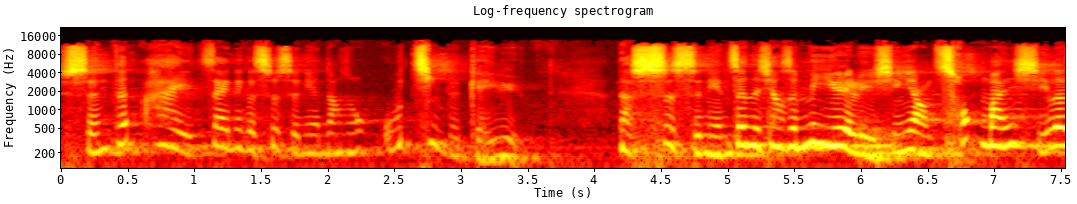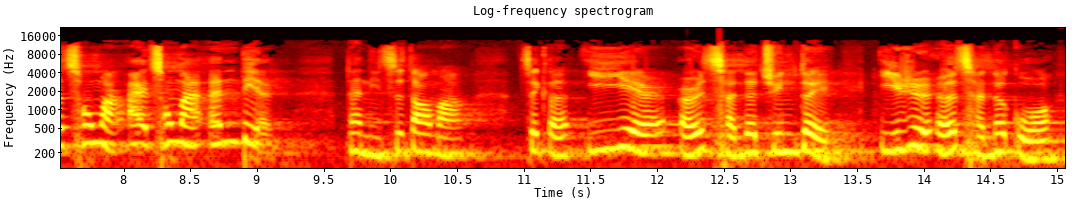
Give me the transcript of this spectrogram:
神的爱在那个四十年当中无尽的给予，那四十年真的像是蜜月旅行一样，充满喜乐，充满爱，充满恩典。但你知道吗？这个一夜而成的军队，一日而成的国，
